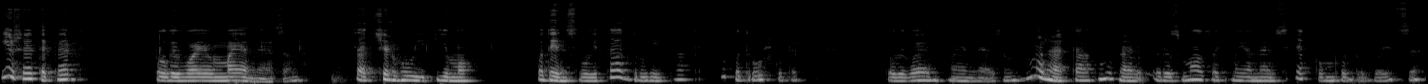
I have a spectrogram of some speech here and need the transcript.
І вже тепер поливаємо майонезом. Так, чергуємо один слой так, другий так. І потрошку так поливаємо майонезом. Можна так, можна розмазати майонез, як кому подобається.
